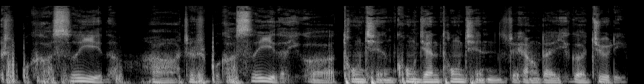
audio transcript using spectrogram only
是不可思议的啊！这是不可思议的一个通勤空间、通勤这样的一个距离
